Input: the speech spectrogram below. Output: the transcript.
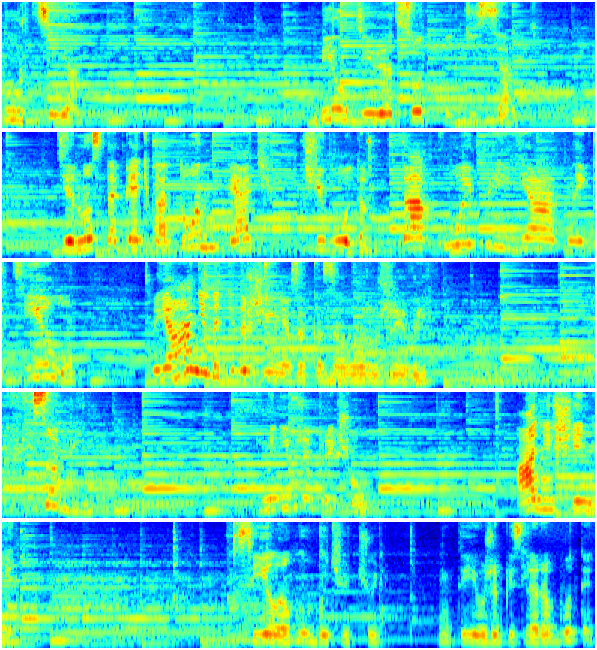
Турция Бил 950. 95 катон, 5 чего-то. Такой приятный к телу. Ну, я Ане на день рождения заказала рожевий. І собі. Мені вже прийшов. Ані ще ні. Съела губи чуть-чуть. Это я уже после работы.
